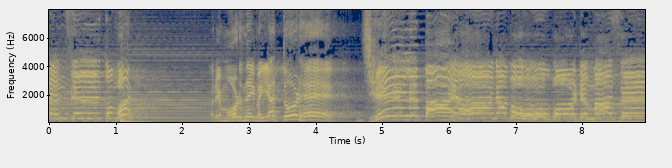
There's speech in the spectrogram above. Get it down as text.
पेंसिल को मोड़। अरे मोड़ नहीं भैया, तोड़ है। झेल पाया ना वो बोर्ड मासे।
